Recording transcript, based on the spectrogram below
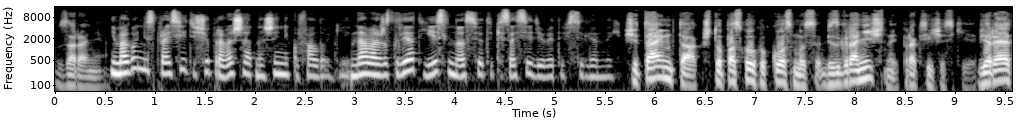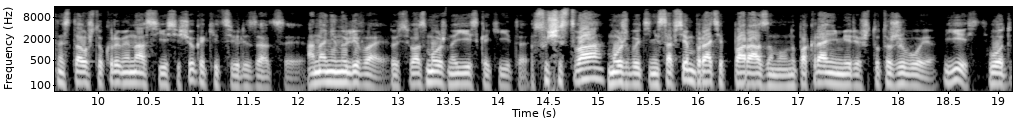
заранее. Не могу не спросить еще про ваше отношение к уфологии. На ваш взгляд, есть ли у нас все-таки соседи в этой вселенной? Считаем так, что поскольку космос безграничный практически, вероятность того, что кроме нас есть еще какие-то цивилизации, она не нулевая. То есть, возможно, есть какие-то существа, может быть, не совсем братья по разуму, но, по крайней мере, что-то живое. Есть. Вот,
